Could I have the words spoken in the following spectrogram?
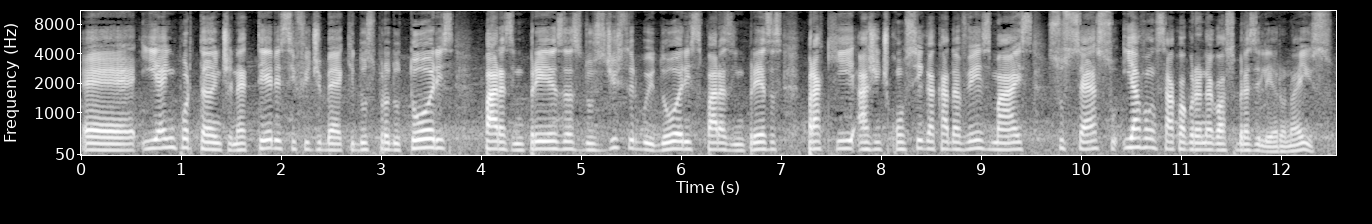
É, e é importante, né? Ter esse feedback dos produtores para as empresas, dos distribuidores para as empresas, para que a gente consiga cada vez mais sucesso e avançar com o agronegócio brasileiro, não é isso?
